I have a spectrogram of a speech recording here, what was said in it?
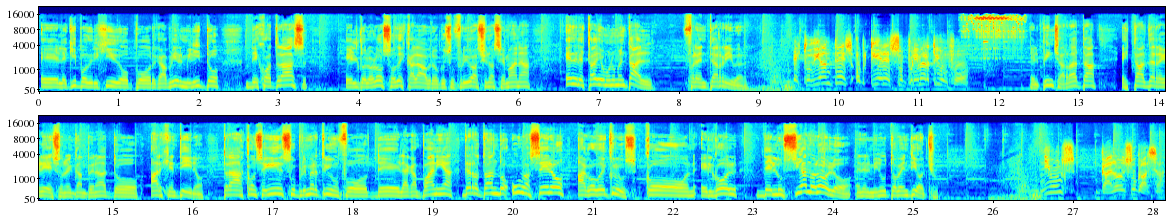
el equipo dirigido por Gabriel Milito dejó atrás el doloroso descalabro que sufrió hace una semana en el Estadio Monumental frente a River. Estudiantes obtiene su primer triunfo. El pincha rata está de regreso en el campeonato argentino, tras conseguir su primer triunfo de la campaña, derrotando 1 a 0 a Godoy Cruz, con el gol de Luciano Lolo en el minuto 28. News ganó en su casa.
